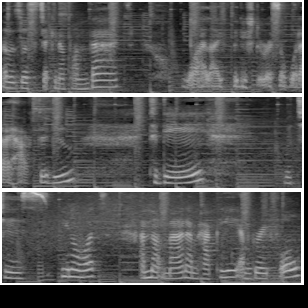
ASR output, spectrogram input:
I was just checking up on that while I finish the rest of what I have to do today, which is, you know what? I'm not mad, I'm happy, I'm grateful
